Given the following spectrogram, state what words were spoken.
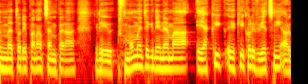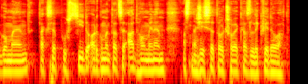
metody pana Cempera, kdy v momentě, kdy nemá jaký, jakýkoliv věcný argument, tak se pustí do argumentace ad hominem a snaží se toho člověka zlikvidovat.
